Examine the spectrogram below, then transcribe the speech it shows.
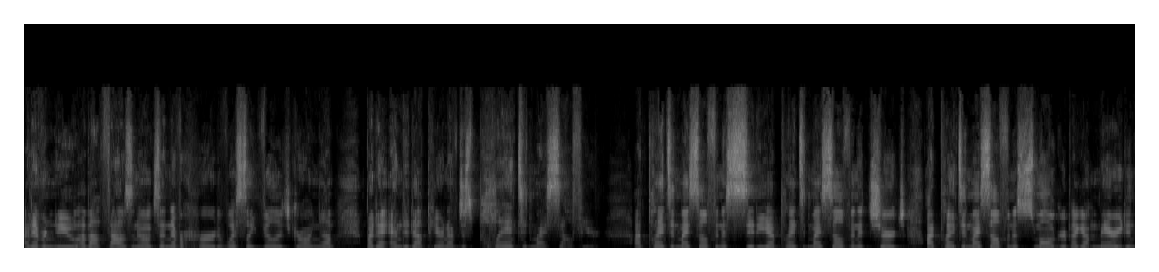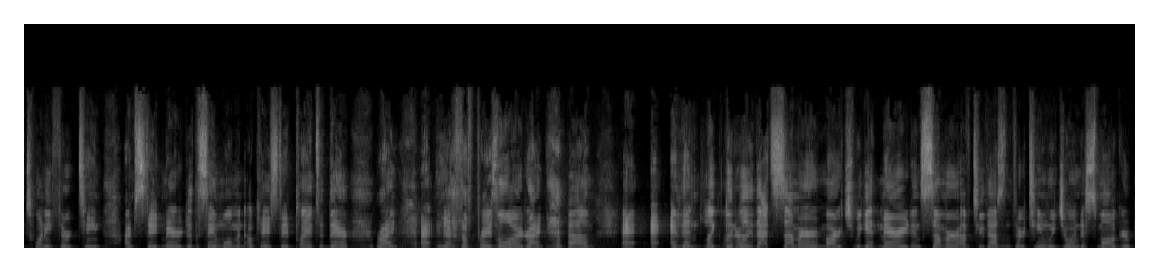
I never knew about Thousand Oaks. I never heard of Westlake Village growing up, but I ended up here and I've just planted myself here. I planted myself in a city. I planted myself in a church. I planted myself in a small group. I got married in 2013. I'm stayed married to the same woman. Okay, stayed planted there, right? Praise the Lord, right? Um, and, and then, like, literally that summer, March, we get married. In summer of 2013, we joined a small group.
